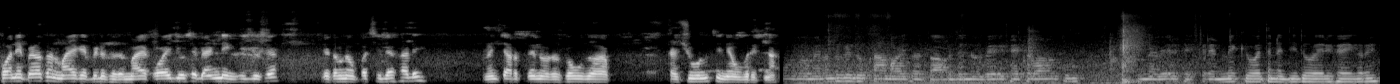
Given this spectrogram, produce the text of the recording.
ફોન પડ્યો હતો ને માઇકે પીડ્યો હતો માઇક હોય ગયું છે બેન્ડિંગ થઈ ગયું છે. એ તમને હું પછી દેખાડી. અને ચાર તેનું જોવું જોઈએ કઈ શું નથી ને, એવું રીતના. કામ આવે તો આ બધાનું વેરીફાઈ કરવાનું હતું. મેં વેરીફાઈ કરીને મેં કહ્યું હોય તેને દીધો વેરીફાઈ કરીને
